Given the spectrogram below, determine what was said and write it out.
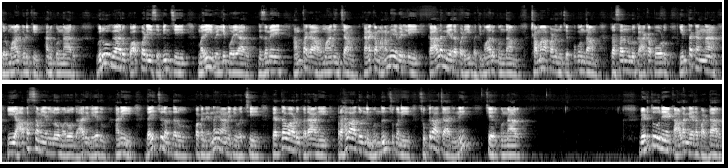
దుర్మార్గుడికి అనుకున్నారు. గురువుగారు కోప్పడి శపించి మరీ వెళ్ళిపోయారు. నిజమే అంతగా అవమానించాం. కనుక మనమే వెళ్ళి కాళ్ళ మీద పడి బతిమాలుకుందాం. క్షమాపణలు చెప్పుకుందాం. ప్రసన్నుడు కాకపోడు. ఇంతకన్నా ఈ ఆపత్సమయంలో మరో దారి లేదు అని దైత్యులందరూ ఒక నిర్ణయానికి వచ్చి పెద్దవాడు కదా అని ప్రహ్లాదుణ్ణి ముందుంచుకొని శుక్రాచార్యుని చేరుకున్నారు. వెడుతూనే కాళ్ళ మీద పడ్డారు.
